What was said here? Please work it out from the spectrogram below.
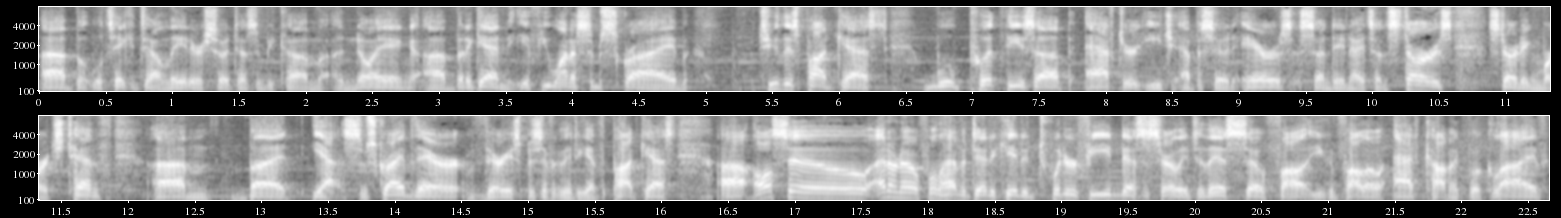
uh, but we'll take it down later so it doesn't become annoying. Uh, but again, if you want to subscribe, to this podcast. We'll put these up after each episode airs, Sunday nights on Starz, starting March 10th. Um, but yeah, subscribe there very specifically to get the podcast. Uh, also, I don't know if we'll have a dedicated Twitter feed necessarily to this, so follow, you can follow at Comic Book Live.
